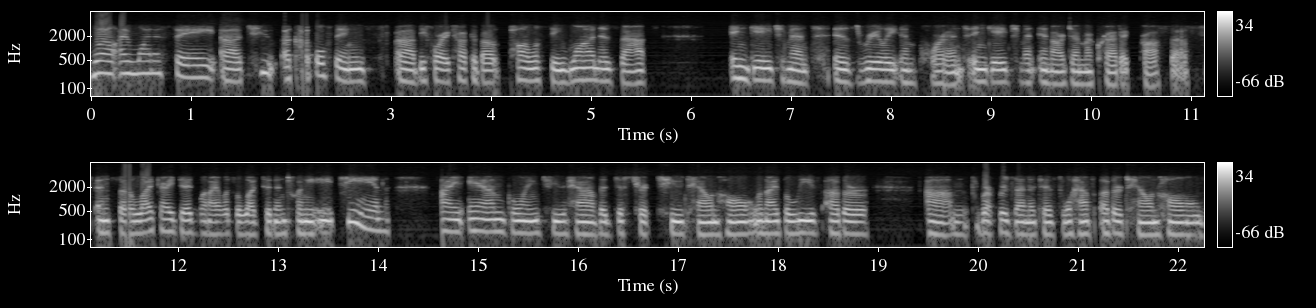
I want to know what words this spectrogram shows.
well, I want to say uh, two, a couple things uh, before I talk about policy. One is that engagement is really important, engagement in our democratic process. And so, like I did when I was elected in 2018, I am going to have a District 2 town hall, and I believe other um, representatives will have other town halls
